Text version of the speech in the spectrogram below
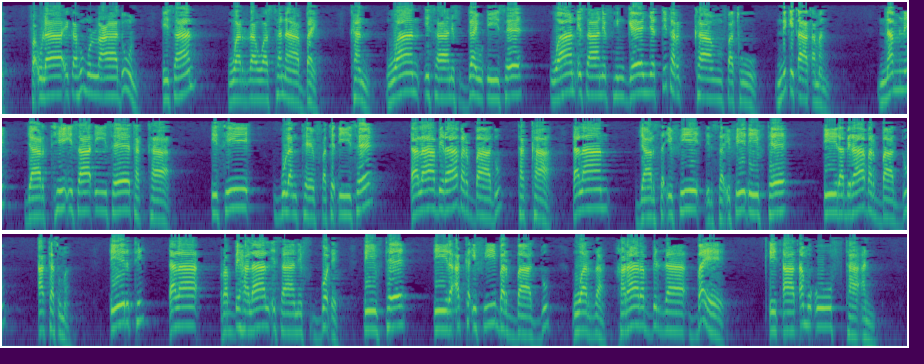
fa'ulaa'ika humul caaduun isaan warra wasanaa baye kan waan isaaniif gayu dhiisee waan isaaniif hin geenyetti tarkaanfatuu ni qixaaxaman. namni jaartii isaa dhiisee takkaa isii gulanteeffate dhiisee dhalaa biraa barbaadu takkaa dhalaan jaarsa ifii dhirsa ifii dhiiftee dhiira biraa barbaaddu akkasuma. Dhiirti dhalaa rabbi halaal isaaniif godhe dhiiftee dhiira akka ifii barbaaddu warra karaa rabbirraa bayee qixaaxamu'uuf taa'an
